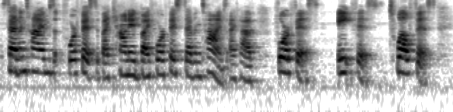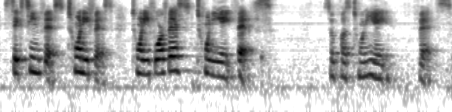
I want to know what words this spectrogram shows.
7 times 4 fifths, if I counted by 4 fifths 7 times, I'd have 4 fifths, 8 fifths, 12 fifths, 16 fifths, 20 fifths, 24 fifths, 28 fifths. So plus 28 fifths.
